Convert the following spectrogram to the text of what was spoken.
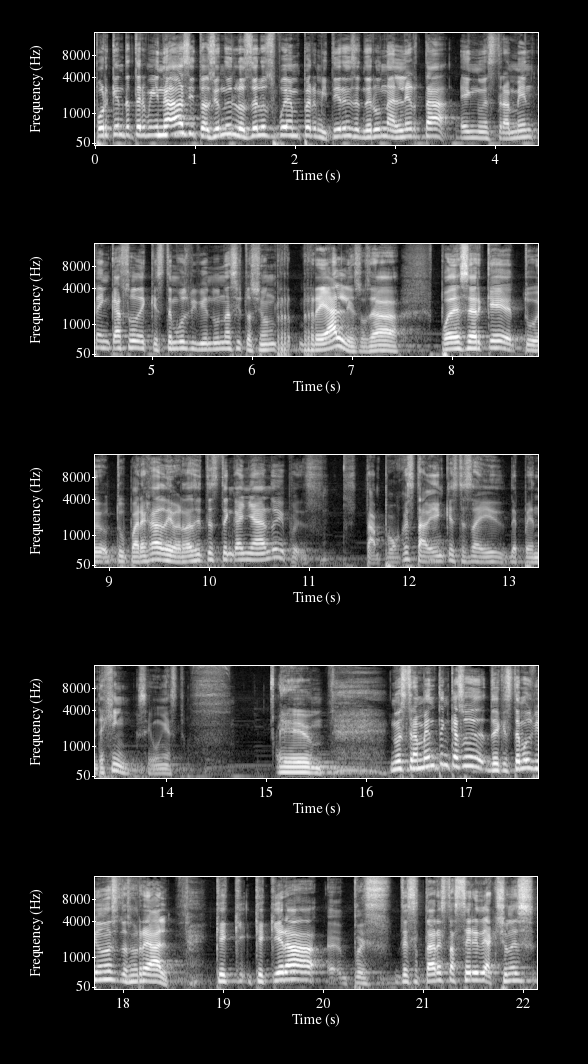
Porque en determinadas situaciones los celos pueden permitir encender una alerta en nuestra mente en caso de que estemos viviendo una situación reales. O sea, puede ser que tu, pareja de verdad sí te esté engañando y pues tampoco está bien que estés ahí de pendejín, según esto. Eh, nuestra mente, en caso de, que estemos viviendo una situación real, que, quiera eh, pues, desatar esta serie de acciones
